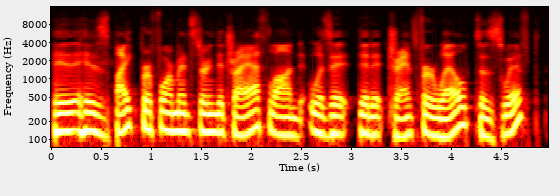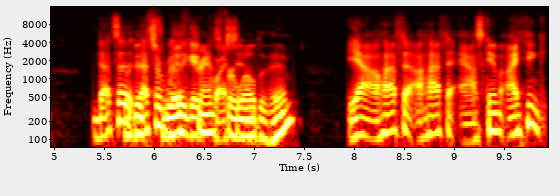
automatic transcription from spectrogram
His, his bike performance during the triathlon was it? Did it transfer well to Zwift? That's a that's a really good transfer question. well to him. Yeah, I'll have to I'll have to ask him. I think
